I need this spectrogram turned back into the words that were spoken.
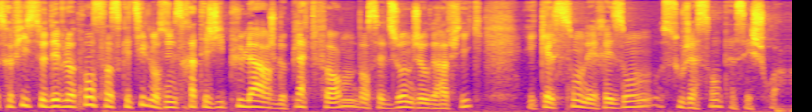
Sophie, ce développement s'inscrit-il dans une stratégie plus large de plateforme dans cette zone géographique, et quelles sont les raisons sous-jacentes à ces choix?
